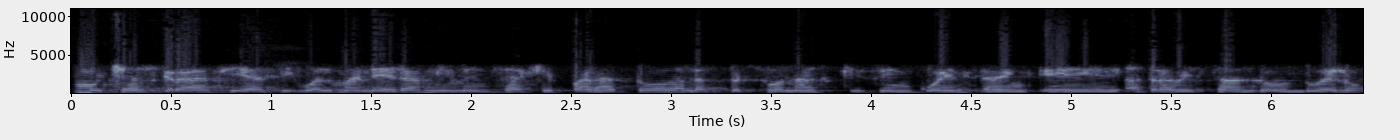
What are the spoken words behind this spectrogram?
Muchas gracias. De igual manera, mi mensaje para todas las personas que se encuentran eh, atravesando un duelo,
